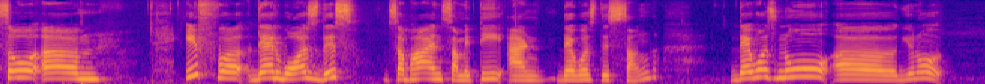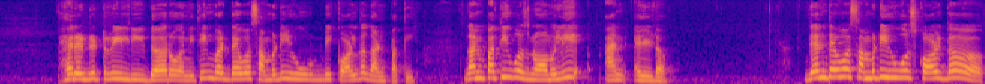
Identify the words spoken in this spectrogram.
So, um, if uh, there was this Sabha and Samiti and there was this Sangh, there was no, uh, you know, hereditary leader or anything, but there was somebody who would be called the Ganpati. Ganpati was normally an elder. Then there was somebody who was called the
